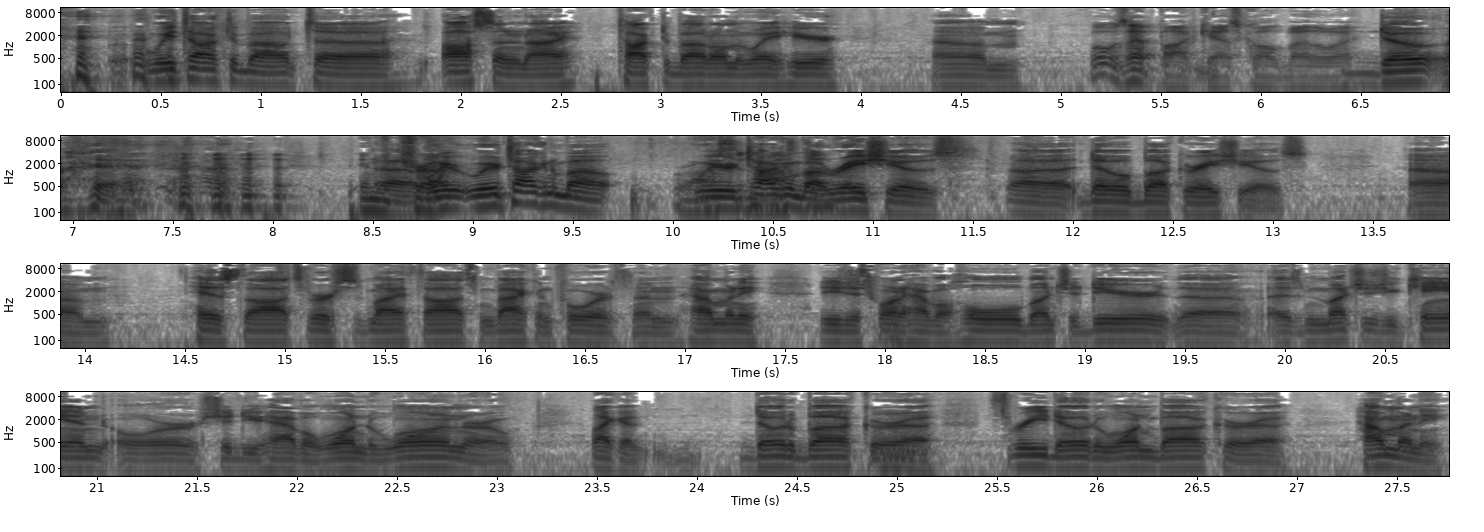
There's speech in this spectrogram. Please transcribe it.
we talked about uh, Austin and I talked about on the way here. Um, What was that podcast called, by the way? doe. in the Uh, truck. we, were, we were talking about we were Austin, talking about Austin. ratios, uh, doe buck ratios. Um, his thoughts versus my thoughts, and back and forth. And how many do you just want to have a whole bunch of deer, the as much as you can, or should you have a one to one, or a, like a doe to buck, or a three doe to one buck, or a how many?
